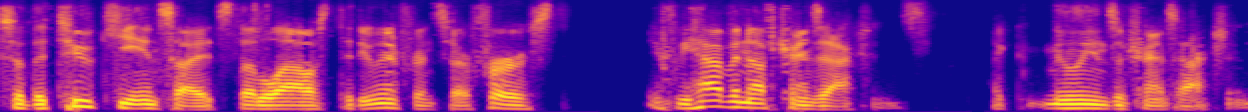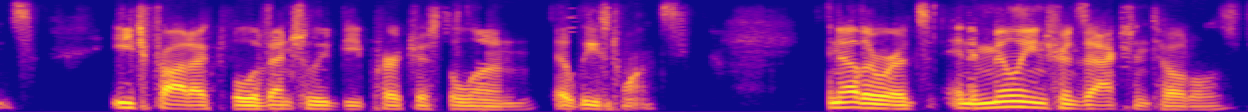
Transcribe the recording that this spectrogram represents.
So the two key insights that allow us to do inference are first, if we have enough transactions, like millions of transactions, each product will eventually be purchased alone at least once. In other words, in a million transaction totals,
